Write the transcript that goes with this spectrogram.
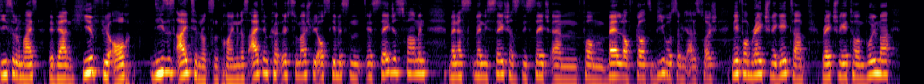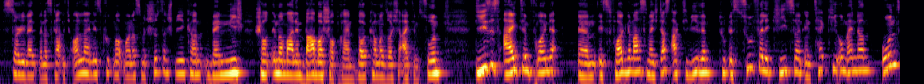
dies wiederum heißt, wir werden hierfür auch dieses Item nutzen, Freunde. Das Item könnt ihr euch zum Beispiel aus gewissen äh, Stages farmen. Wenn das, wenn die Stage, das ist die Stage ähm, vom Battle of Gods Virus, wenn mich alles täuscht. Ne, vom Rage Vegeta. Rage Vegeta und Bulma. Story Event, wenn das gerade nicht online ist, guckt mal, ob man das mit Schlüsseln spielen kann. Wenn nicht, schaut immer mal im Barbershop rein. Dort kann man solche Items holen. Dieses Item, Freunde, ähm, ist folgendermaßen, wenn ich das aktiviere, tut es zufällig Keystone in Tech Key umändern und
